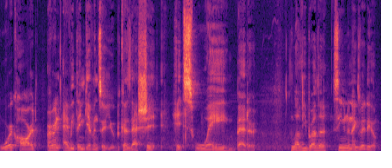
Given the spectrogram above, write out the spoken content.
work hard, earn everything given to you because that shit hits way better. Love you, brother. See you in the next video.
